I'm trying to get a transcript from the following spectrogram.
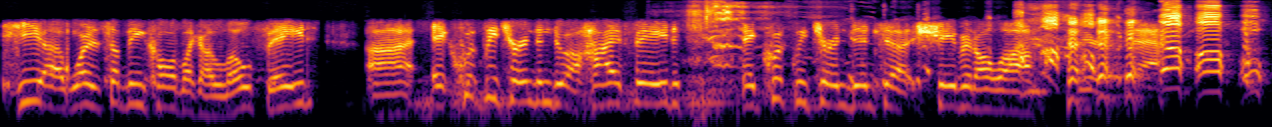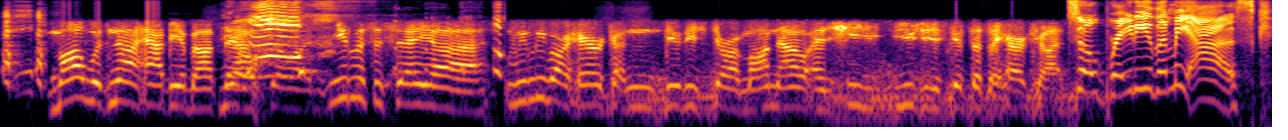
he uh, wanted something called like a low fade. Uh, it quickly turned into a high fade and quickly turned into shave it all off. Mom was not happy about that. So, uh, needless to say, uh, we leave our haircutting duties to our mom now, and she usually just gets us a haircut. So, Brady, let me ask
